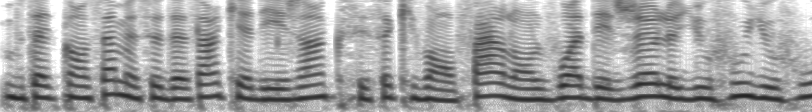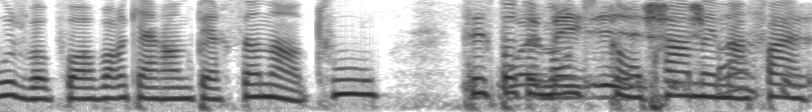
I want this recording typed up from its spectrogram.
vous êtes conscient. Dessert, qu'il y a des gens que c'est ça qu'ils vont faire. on le voit déjà, le youhou, youhou, je vais pouvoir voir 40 personnes en tout. Tu sais, c'est pas tout le monde qui comprend la même affaire.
